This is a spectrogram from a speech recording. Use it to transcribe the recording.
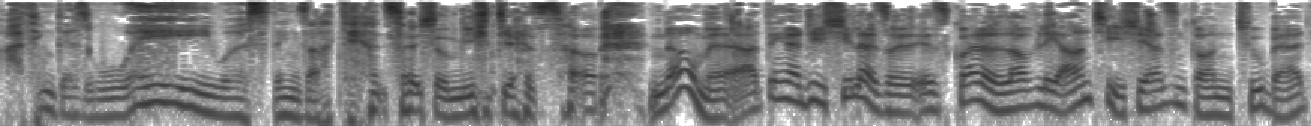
I think there's way worse things out there on social media. So no, man. I think Auntie Sheila is, a, is quite a lovely auntie. She hasn't gone too bad.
